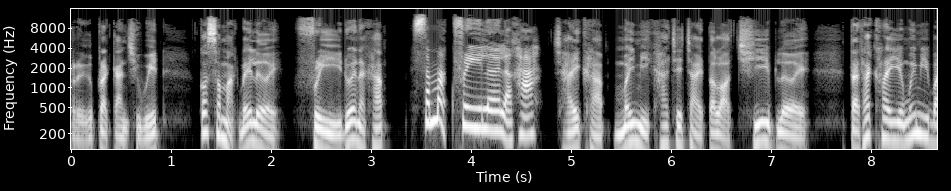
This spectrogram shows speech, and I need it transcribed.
หรือประกันชีวิต ก็สมัครได้เลย ฟรีด้วยนะครับ สมัครฟรีเลยเหรอคะ ใช่ครับ ไม่มีค่าใช้จ่ายตลอดชีพเลย แต่ถ้าใครยังไม่มีใบ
